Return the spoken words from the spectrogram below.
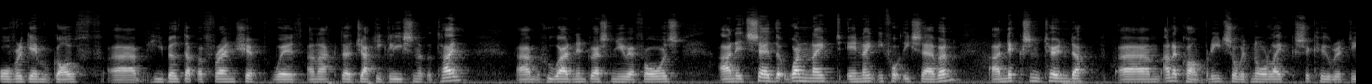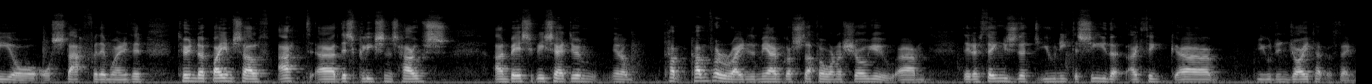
over a game of golf, uh, he built up a friendship with an actor, Jackie Gleason, at the time, um, who had an interest in UFOs. And it's said that one night in 1947, uh, Nixon turned up um, unaccompanied, so with no like security or, or staff with him or anything, turned up by himself at uh, this Gleason's house and basically said to him, you know, come come for a ride with me. I've got stuff I want to show you. Um, there are things that you need to see that I think uh, you'd enjoy, type of thing.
